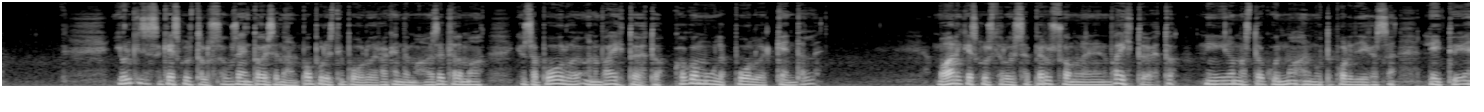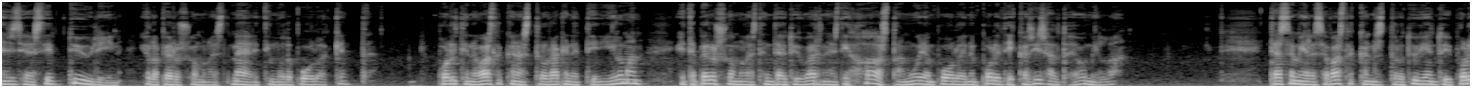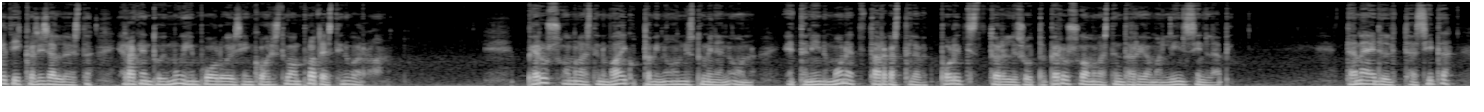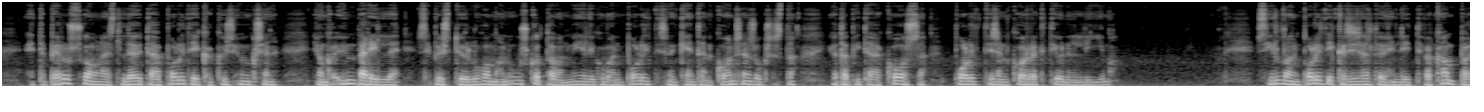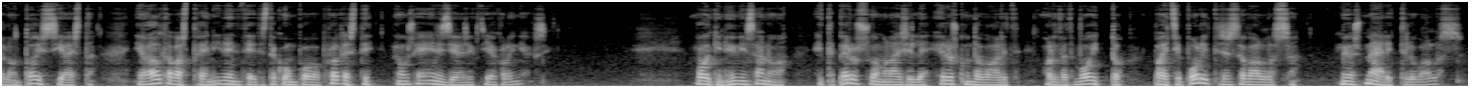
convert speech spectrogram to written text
Julkisessa keskustelussa usein toistetaan populistipuolueen rakentamaa asetelmaa, jossa puolue on vaihtoehto koko muulle puoluekentälle. Vaalikeskusteluissa perussuomalainen vaihtoehto niin ilmasto- kuin maahanmuuttopolitiikassa liittyy ensisijaisesti tyyliin, jolla perussuomalaiset määritti muuta puoluekenttää. Poliittinen vastakkainasettelu rakennettiin ilman, että perussuomalaisten täytyy varsinaisesti haastaa muiden puolueiden politiikkasisältöjä omillaan. Tässä mielessä vastakkainasettelu tyhjentyi politiikkasisällöistä ja rakentui muihin puolueisiin kohdistuvan protestin varaan. Perussuomalaisten vaikuttavin onnistuminen on, että niin monet tarkastelevat poliittista todellisuutta perussuomalaisten tarjoaman linssin läpi. Tämä edellyttää sitä, että perussuomalaiset löytää politiikkakysymyksen, jonka ympärille se pystyy luomaan uskottavan mielikuvan poliittisen kentän konsensuksesta, jota pitää koossa poliittisen korrektiuden liima. Silloin politiikkasisältöihin liittyvä kamppailu on toissijaista ja altavastajan identiteetistä kumpuava protesti nousee ensisijaiseksi jakolinjaksi. Voikin hyvin sanoa, että perussuomalaisille eduskuntavaalit olivat voitto paitsi poliittisessa vallassa, myös määrittelyvallassa.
